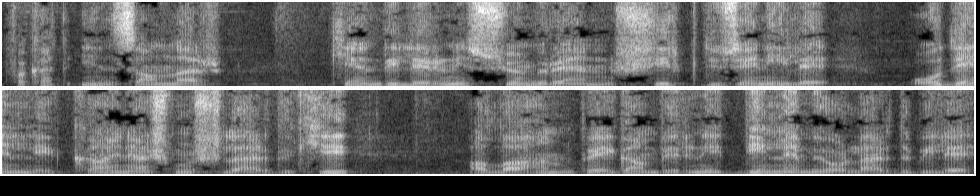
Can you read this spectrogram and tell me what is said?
Fakat insanlar kendilerini sömüren şirk düzeniyle o denli kaynaşmışlardı ki Allah'ın peygamberini dinlemiyorlardı bile.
